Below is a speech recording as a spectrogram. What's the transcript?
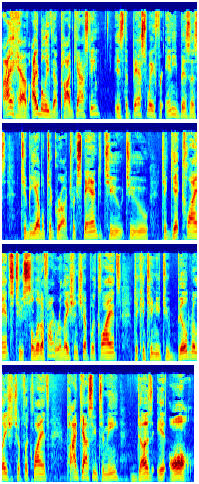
I have I believe that podcasting is the best way for any business to be able to grow, to expand, to to to get clients, to solidify relationship with clients, to continue to build relationships with clients. Podcasting to me does it all.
